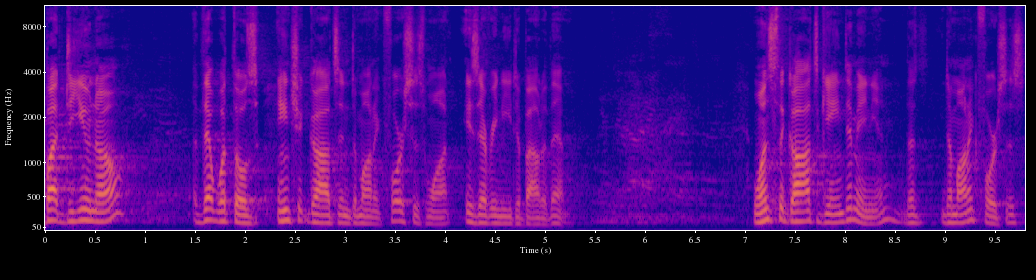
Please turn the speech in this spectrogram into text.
But do you know that what those ancient gods and demonic forces want is every knee to bow to them? Once the gods gain dominion, the demonic forces,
